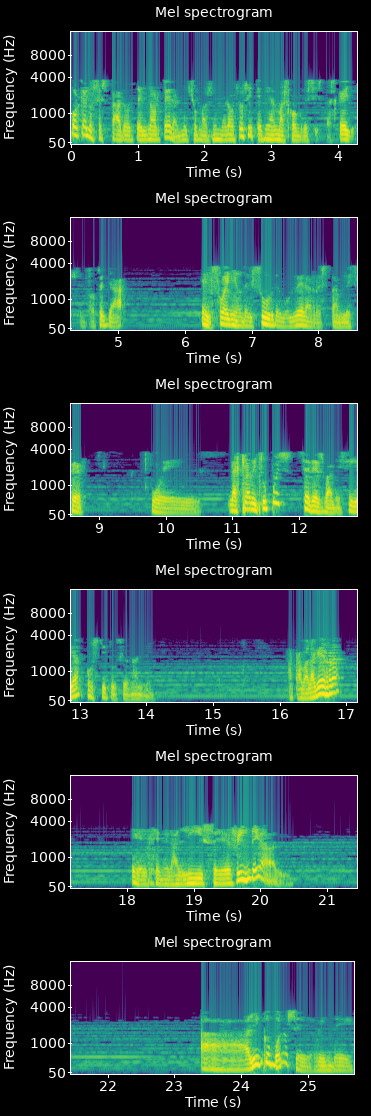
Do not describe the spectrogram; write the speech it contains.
porque los estados del norte eran mucho más numerosos y tenían más congresistas que ellos. Entonces ya el sueño del sur de volver a restablecer pues la esclavitud pues se desvanecía constitucionalmente. Acaba la guerra, el general Lee se rinde al a Lincoln, bueno, se rinde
